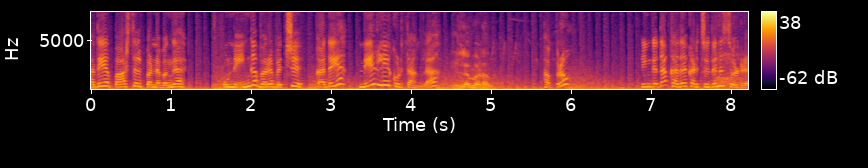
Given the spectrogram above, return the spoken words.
கதைய பார்சல் பண்ணவங்க உன்னை இங்க வர வச்சு கதைய நேர்லயே கொடுத்தாங்களா? இல்லை மேடம். அப்புறம்? இங்க தான் கதை கிடைச்சதுன்னு சொல்ற.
